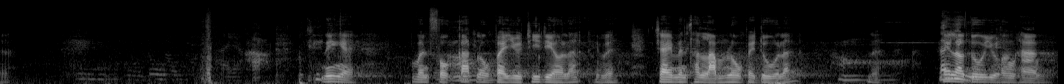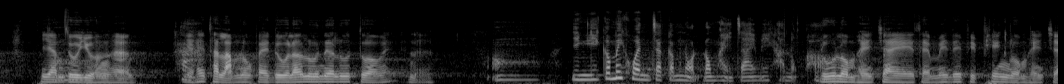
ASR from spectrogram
นะนี่ไง มันโฟกัสลงไปอยู่ที่เดียวแล้วเห็นไหมใจมันถลำลงไปดูแล้วนะให้เราดูอยู่ห่างๆพยายามดูอยู่ห่างๆอย่าให้ถลำลงไปดูแล้วรู้เนื้อรู้ตัวไว้นะอ๋ออย่างนี้ก็ไม่ควรจะกำหนดลมหายใจไหมคะหลวงพ่อรู้ลมหายใจแต่ไม่ได้ไปเพ่งลมหายใจ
